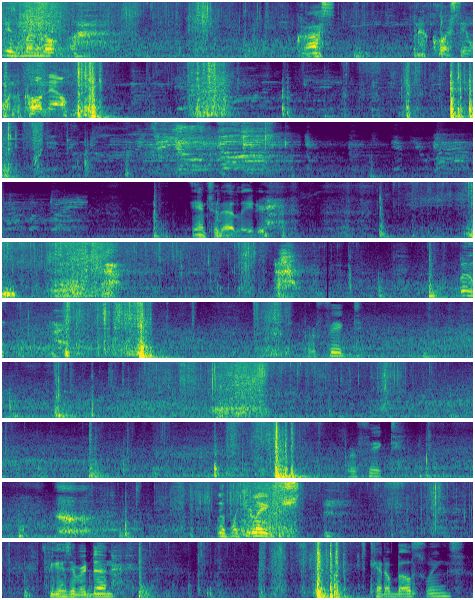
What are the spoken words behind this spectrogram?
This bundle across. Of course, they want to call now. Answer that later. Boom. Perfect. Perfect. Lift with your legs. Have you guys ever done kettlebell swings?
